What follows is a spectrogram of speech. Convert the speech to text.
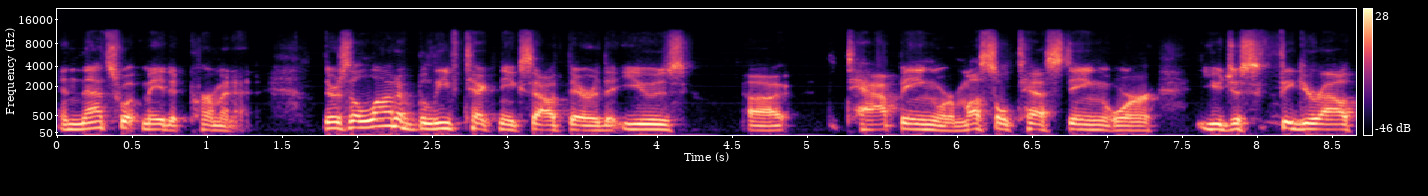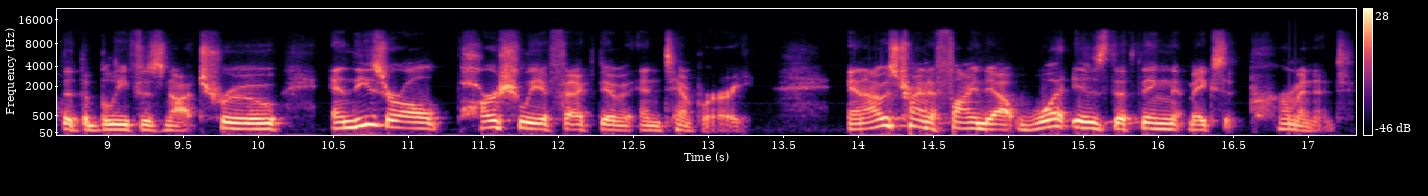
and that's what made it permanent. There's a lot of belief techniques out there that use uh, tapping or muscle testing, or you just figure out that the belief is not true. And these are all partially effective and temporary. And I was trying to find out what is the thing that makes it permanent.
